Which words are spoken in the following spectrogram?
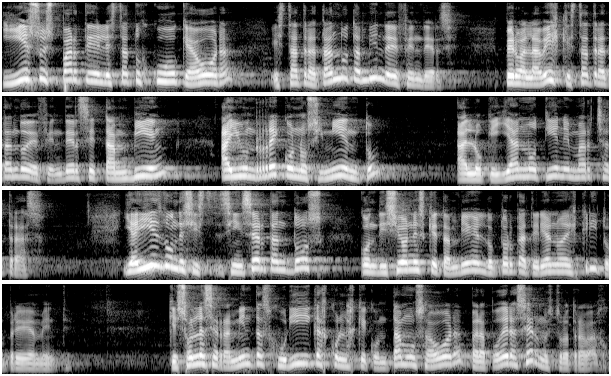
Y eso es parte del status quo que ahora está tratando también de defenderse. Pero a la vez que está tratando de defenderse, también hay un reconocimiento a lo que ya no tiene marcha atrás. Y ahí es donde se insertan dos condiciones que también el doctor Cateriano ha descrito previamente, que son las herramientas jurídicas con las que contamos ahora para poder hacer nuestro trabajo.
